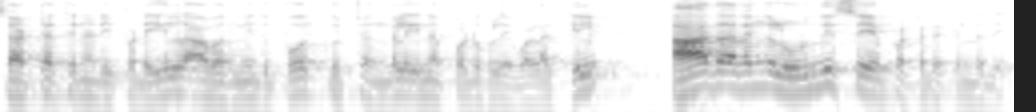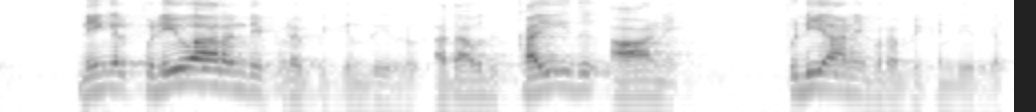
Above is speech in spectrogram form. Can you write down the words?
சட்டத்தின் அடிப்படையில் அவர் மீது போர்க்குற்றங்கள் இனப்படுகொலை வழக்கில் ஆதாரங்கள் உறுதி செய்யப்பட்டிருக்கின்றது. நீங்கள் பிடிவாரண்டை பிறப்பிக்கின்றீர்கள். அதாவது கைது ஆணை பிடியாணை பிறப்பிக்கின்றீர்கள்.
